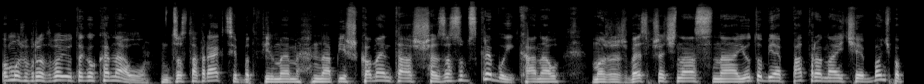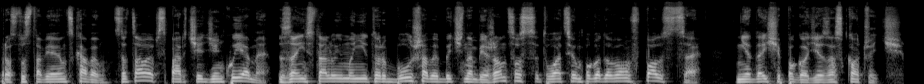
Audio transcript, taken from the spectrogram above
Pomóż w rozwoju tego kanału. Zostaw reakcję pod filmem, napisz komentarz, zasubskrybuj kanał. Możesz wesprzeć nas na YouTubie, Patronajcie bądź po prostu stawiając kawę. Za całe wsparcie dziękujemy. Zainstaluj monitor Bush, aby być na bieżąco z sytuacją pogodową w Polsce. Nie daj się pogodzie zaskoczyć.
